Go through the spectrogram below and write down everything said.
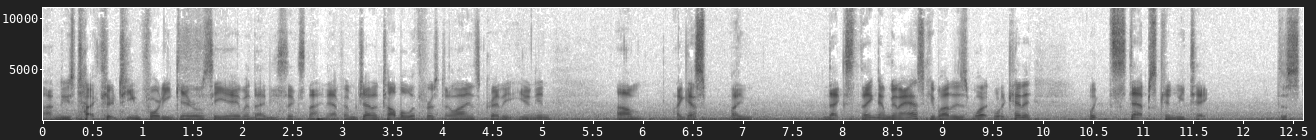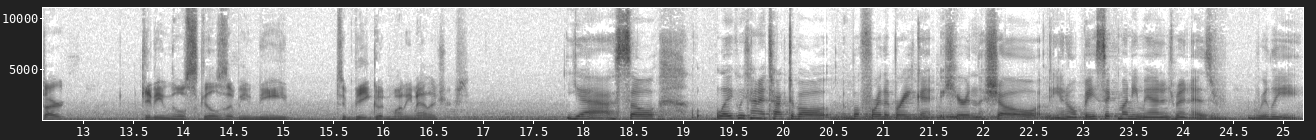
On News Talk 1340 KROC AM and 96.9 FM. Jenna Tobble with First Alliance Credit Union. Um, I guess my next thing I'm going to ask you about is what, what kind of what steps can we take to start getting those skills that we need to be good money managers? Yeah, so like we kind of talked about before the break here in the show, you know, basic money management is really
